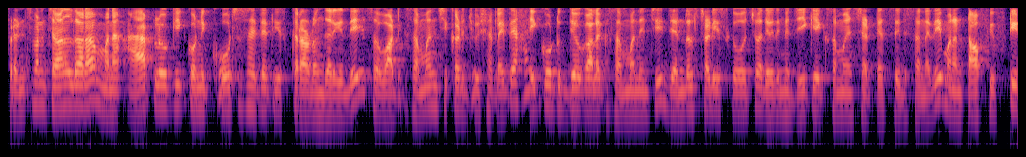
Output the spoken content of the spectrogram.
ఫ్రెండ్స్ మన ఛానల్ ద్వారా మన యాప్లోకి కొన్ని కోర్సెస్ అయితే తీసుకురావడం జరిగింది. సో వాటికి సంబంధించి ఇక్కడ చూసినట్లయితే హైకోర్టు ఉద్యోగాలకు సంబంధించి జనరల్ స్టడీస్ కావచ్చు అదేవిధంగా జీకేకి సంబంధించిన టెస్ట్ సిరీస్ అనేది మనం టాప్ ఫిఫ్టీ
